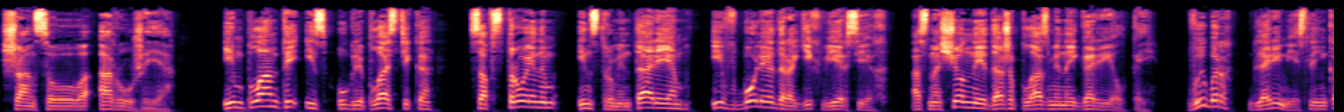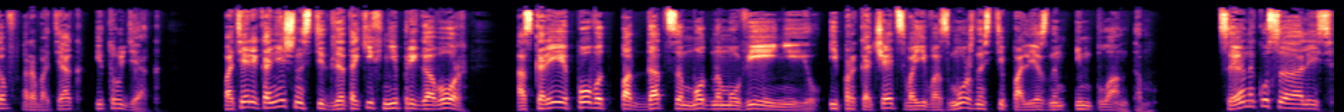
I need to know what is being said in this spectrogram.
шансового оружия. Импланты из углепластика – со встроенным инструментарием и в более дорогих версиях, оснащенные даже плазменной горелкой. Выбор для ремесленников, работяг и трудяг. Потеря конечности для таких не приговор, а скорее повод поддаться модному веянию и прокачать свои возможности полезным имплантом. Цены кусались.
